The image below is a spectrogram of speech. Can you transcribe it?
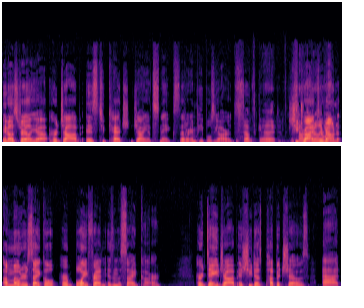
in Australia, her job is to catch giant snakes that are in people's yards. sounds good. This She sounds drives really good. around a motorcycle. Her boyfriend is in the sidecar. Her day job is she does puppet shows at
